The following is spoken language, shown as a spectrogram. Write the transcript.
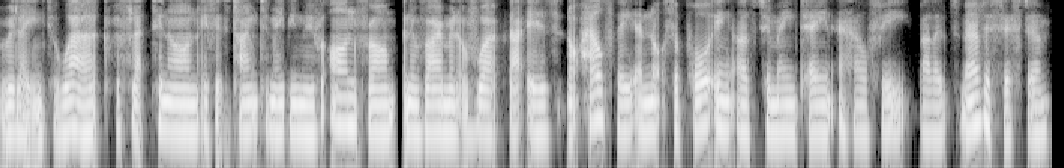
relating to work, reflecting on if it's time to maybe move on from an environment of work that is not healthy and not supporting us to maintain a healthy, balanced nervous system.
